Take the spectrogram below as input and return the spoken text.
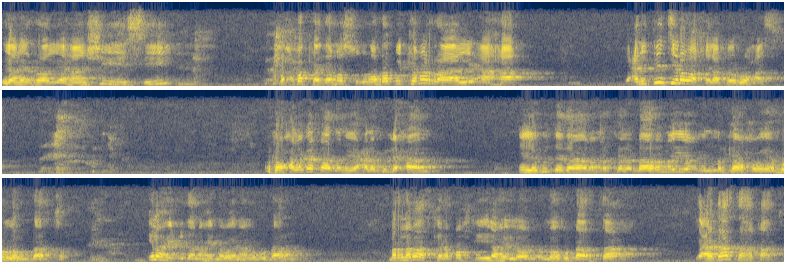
Ilaahay raalli ahaanshihiisii waxba kagama sugno rabbi kama raalli aha. Yani diintiina waa khilaafay ruuxaas marka waxaa laga qaadanaya calaa kulli xaal in lagu dadaalo marka la dhaaranayo in marka waxa run lagu dhaarto. Ilahay cid ahayna waa inaan lagu dhaaran mar labaadkana qofkii ilaahay loo loogu dhaartaa yani dhaarta ha qaato.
